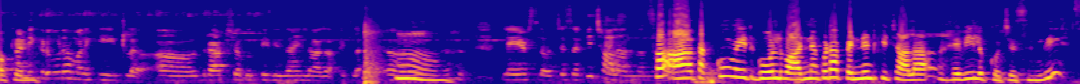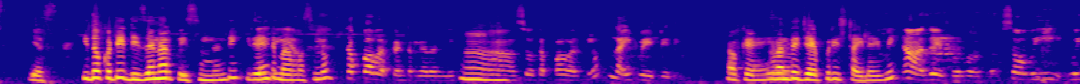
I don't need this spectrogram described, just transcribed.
ఓకే అండ్ ఇక్కడ కూడా మనకి ఇట్లా ద్రాక్ష గుత్తి డిజైన్ లాగా ఇట్లా లేయర్స్లో వచ్చేసరికి చాలా అందంగా సో ఆ తక్కువ వెయిట్ గోల్డ్ వాడినా కూడా ఆ పెండెంట్కి చాలా హెవీ లుక్ వచ్చేసింది. ఎస్ ఇదొకటి డిజైనర్ పీస్ ఉందండి. ఇదేంటి మ్యామ్ అసలు? తప్ప వర్క్ అంటారు కదండి. సో తప్ప వర్క్లో లైట్ వెయిట్ ఇది. ఓకే ఇవంతా జైపూరి స్టైల్ ఇవి Jaipur work so we we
